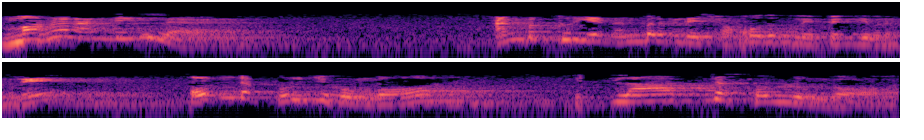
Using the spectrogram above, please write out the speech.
மகன் அங்கு இல்ல. அன்புக்குரிய நண்பர்களே சகோதரர்களே பெரியவர்களே ஒன்ற புரிஞ்சுக்கோங்க இஸ்லாத்த சொல்லுங்க.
